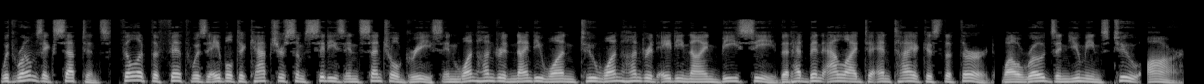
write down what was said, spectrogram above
With Rome's acceptance, Philip V was able to capture some cities in central Greece in 191–189 BC that had been allied to Antiochus III, while Rhodes and Eumenes II r.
